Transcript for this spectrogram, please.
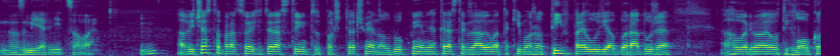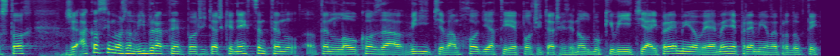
zmierniť celé. Hm? A vy často pracujete teraz s týmito počítačmi a notebookmi. Mňa teraz tak zaujíma taký možno tip pre ľudí alebo radu, že hovorím o tých low costoch, že ako si možno vybrať ten počítač, keď nechcem ten, ten low cost a vidíte, vám chodia tie počítače, tie notebooky, vidíte aj prémiové, aj menej prémiové produkty.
